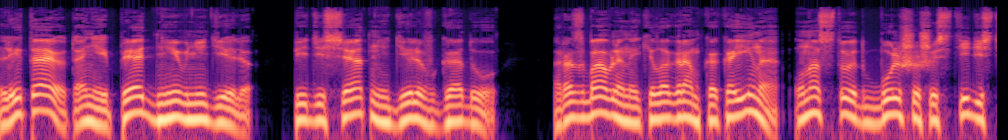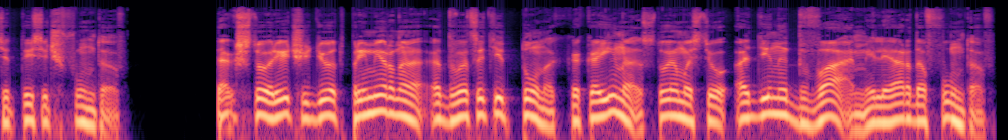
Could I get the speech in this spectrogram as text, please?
Летают они пять дней в неделю, 50 недель в году. Разбавленный килограмм кокаина у нас стоит больше 60 тысяч фунтов. Так что речь идет примерно о 20 тоннах кокаина стоимостью 1,2 миллиарда фунтов,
